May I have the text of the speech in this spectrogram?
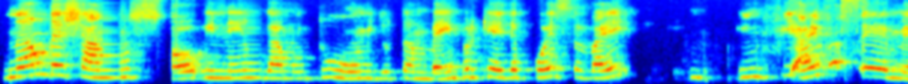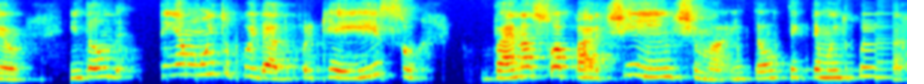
não deixar no sol e nem lugar muito úmido também, porque depois você vai enfiar em você, meu. Então, tenha muito cuidado, porque isso vai na sua parte íntima, então tem que ter muito cuidado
